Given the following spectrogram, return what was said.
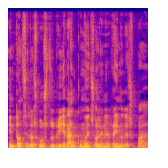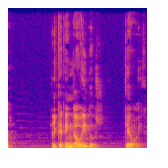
Entonces los justos brillarán como el sol en el reino de su Padre. El que tenga oídos, que oiga.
